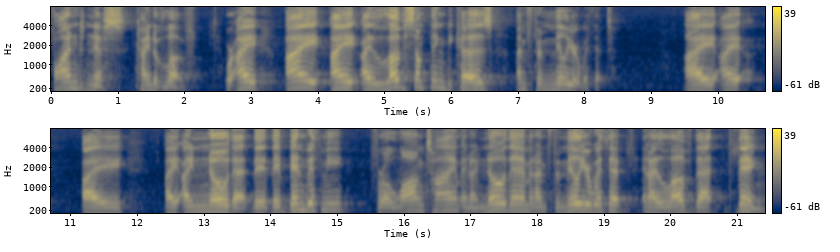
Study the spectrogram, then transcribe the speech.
fondness kind of love, where I, I, I, I love something because I'm familiar with it. I, I, I, I, I know that. They, they've been with me for a long time, and I know them, and I'm familiar with it, and I love that thing.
